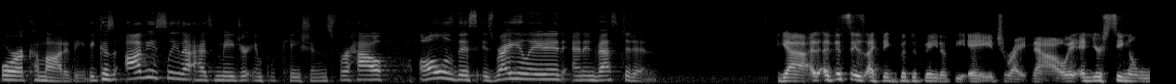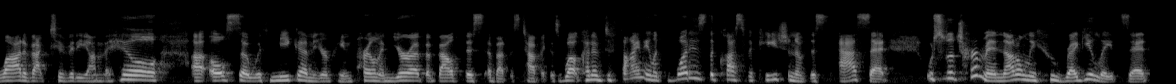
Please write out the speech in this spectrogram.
or a commodity? Because obviously that has major implications for how all of this is regulated and invested in yeah, this is, I think, the debate of the age right now. And you're seeing a lot of activity on the Hill, uh, also with MiCA and the European Parliament, in Europe about this about this topic as well, kind of defining like what is the classification of this asset, which will determine not only who regulates it,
